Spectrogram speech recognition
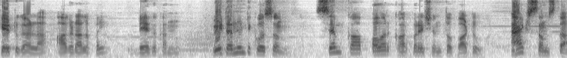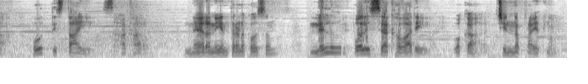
కేటుగాళ్ళ ఆగడాలపై డేగ కన్ను. వీటన్నింటి కోసం సెమ్కా పవర్ కార్పొరేషన్తో పాటు యాక్ట్ సంస్థ పూర్తి స్థాయి సహకారం. నేర నియంత్రణ కోసం నెల్లూరు పోలీస్ శాఖ వారి ఒక చిన్న ప్రయత్నం.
